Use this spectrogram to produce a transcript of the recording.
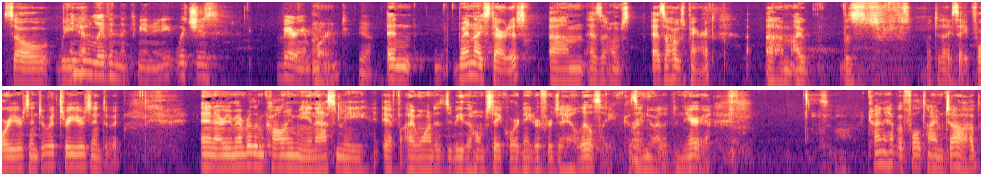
So we And you ha- live in the community, which is very important. yeah, and when I started um, as a home as a host parent, um, I was what did I say? Four years into it, three years into it, and I remember them calling me and asking me if I wanted to be the homestay coordinator for JL Ilsley because they knew I lived in the area. So I kind of have a full time job.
